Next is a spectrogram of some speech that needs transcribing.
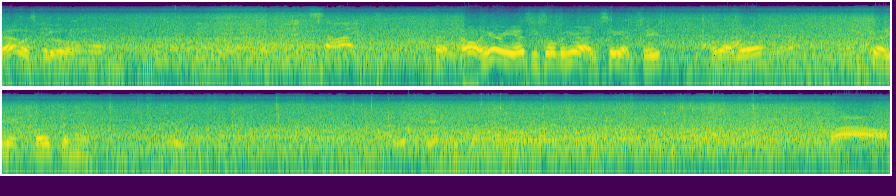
That was cool. Good sight. Oh, here he is. He's over here. I can see him. See? Right out there. Just try to get close to him. Wow.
